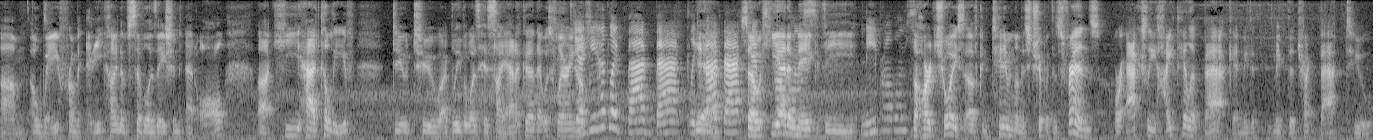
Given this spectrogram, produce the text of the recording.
um, away from any kind of civilization at all, uh, he had to leave due to I believe it was his sciatica that was flaring Yeah, up. Yeah, he had like bad back, like a bad back. so he had to make the knee problems. the hard choice of continuing on this trip with his friends or actually hightail it back and make the make the trek back to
